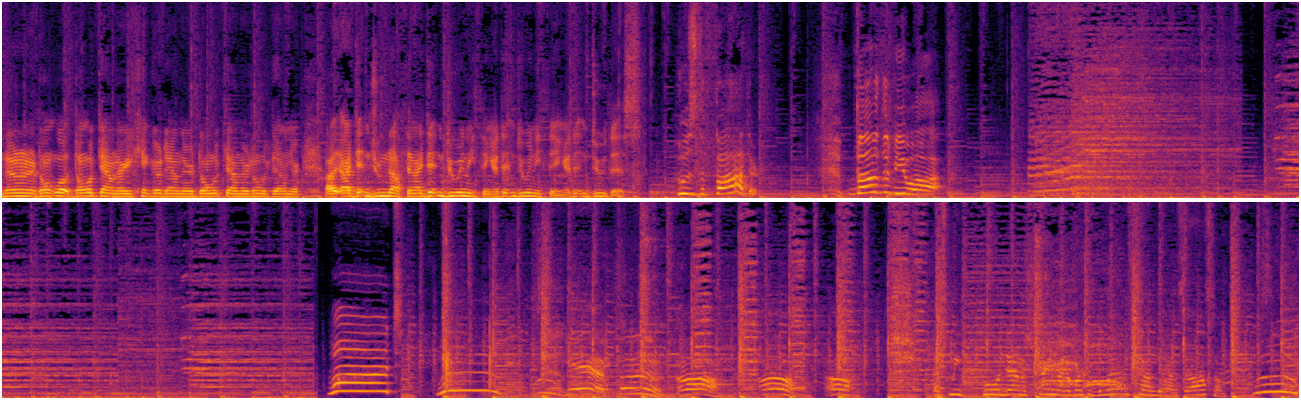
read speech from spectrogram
No, no, no! Don't look! Don't look down there! You can't go down there! Don't look down there! Don't look down there! I, I didn't do nothing! I didn't do anything! I didn't do anything! I didn't do this! Who's the father? Both of you are! What? Woo! Woo! Yeah! Boom! That's me pulling down the stream and a bunch of balloons come down. It's awesome. Woo!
